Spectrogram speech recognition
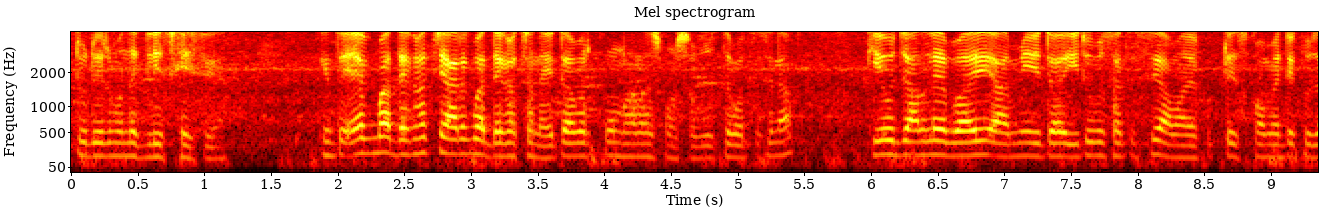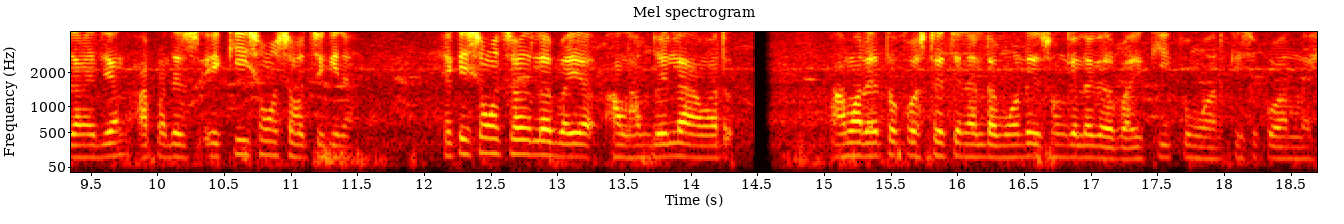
স্টুডিওর মধ্যে গ্লিচ খাইছে। কিন্তু একবার দেখাচ্ছে, আরেকবার দেখাচ্ছে না। এটা আবার কোন ধরনের সমস্যা, বুঝতে পারতেছি না। কেউ জানলে ভাই, আমি এটা ইউটিউবে সাথেছি আমার একটু প্লিজ কমেন্ট একটু জানিয়ে দেন, আপনাদের একই সমস্যা হচ্ছে কি না একই সমস্যা হলে ভাই, আলহামদুলিল্লাহ, আমার আমার এত কষ্টের চ্যানেলটা মোটের সঙ্গে লাগে, ভাই, কী কুমার? কিছু করার নাই।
